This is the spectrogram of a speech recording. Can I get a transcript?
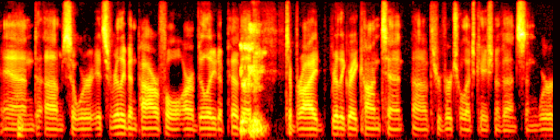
And um, so we're it's really been powerful our ability to pivot to provide really great content uh, through virtual education events. And we're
